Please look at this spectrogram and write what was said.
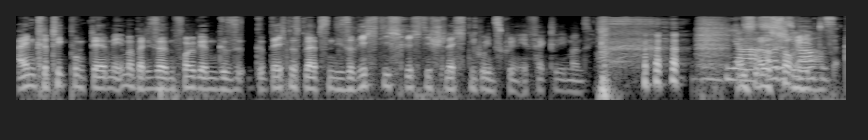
ein Kritikpunkt, der mir immer bei dieser Folge im Gedächtnis bleibt, sind diese richtig, richtig schlechten Greenscreen-Effekte, die man sieht. ja, also, aber das war auch das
